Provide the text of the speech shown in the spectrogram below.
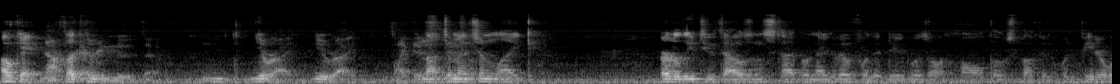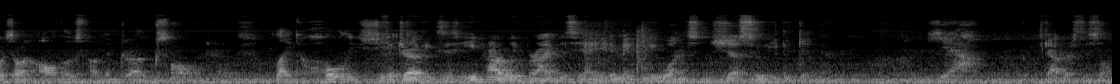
Okay, Not for let's every do- mood though. You're right. You're right. Like there's Not to there's mention like early 2000s Type O Negative when the dude was on all those fucking when Peter was on all those fucking drugs. all the drugs. Like holy If a shit. drug exists, he probably bribed the CIA to make new ones just so he could get them. Yeah. God rest his soul.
